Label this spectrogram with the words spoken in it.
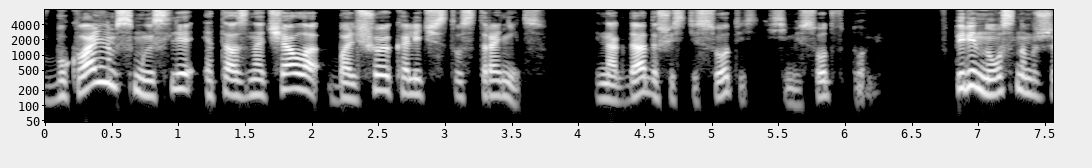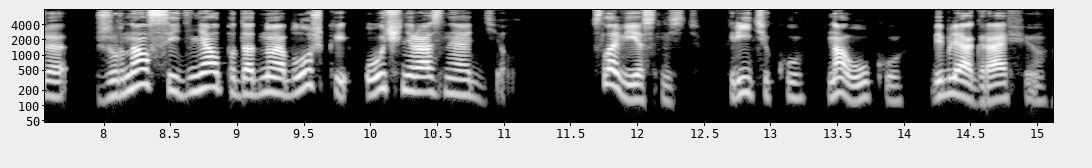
В буквальном смысле это означало большое количество страниц, иногда до 600 и 700 в томе. В переносном же журнал соединял под одной обложкой очень разные отделы словесность, критику, науку, библиографию,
